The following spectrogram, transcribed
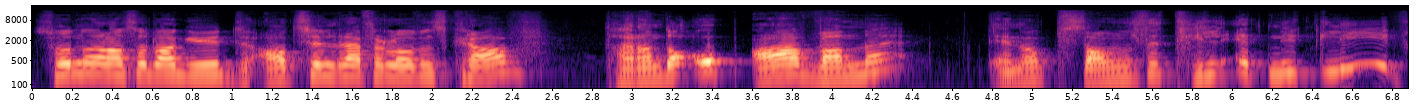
Så når altså da Gud atskiller deg fra lovens krav, tar han da opp av vannet, en oppstandelse til et nytt liv.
